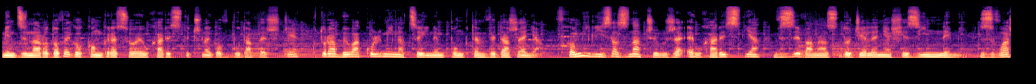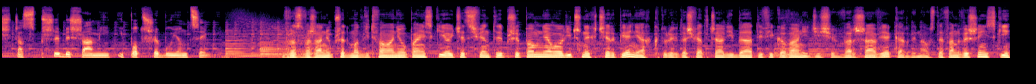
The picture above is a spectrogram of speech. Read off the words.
Międzynarodowego Kongresu Eucharystycznego w Budapeszcie, która była kulminacyjnym punktem wydarzenia. W homilii zaznaczył, że Eucharystia wzywa nas do dzielenia się z innymi, zwłaszcza z przybyszami i potrzebującymi. W rozważaniu przed modlitwą Anioł Pański Ojciec Święty przypomniał o licznych cierpieniach, których doświadczali beatyfikowani dziś w Warszawie kardynał Stefan Wyszyński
